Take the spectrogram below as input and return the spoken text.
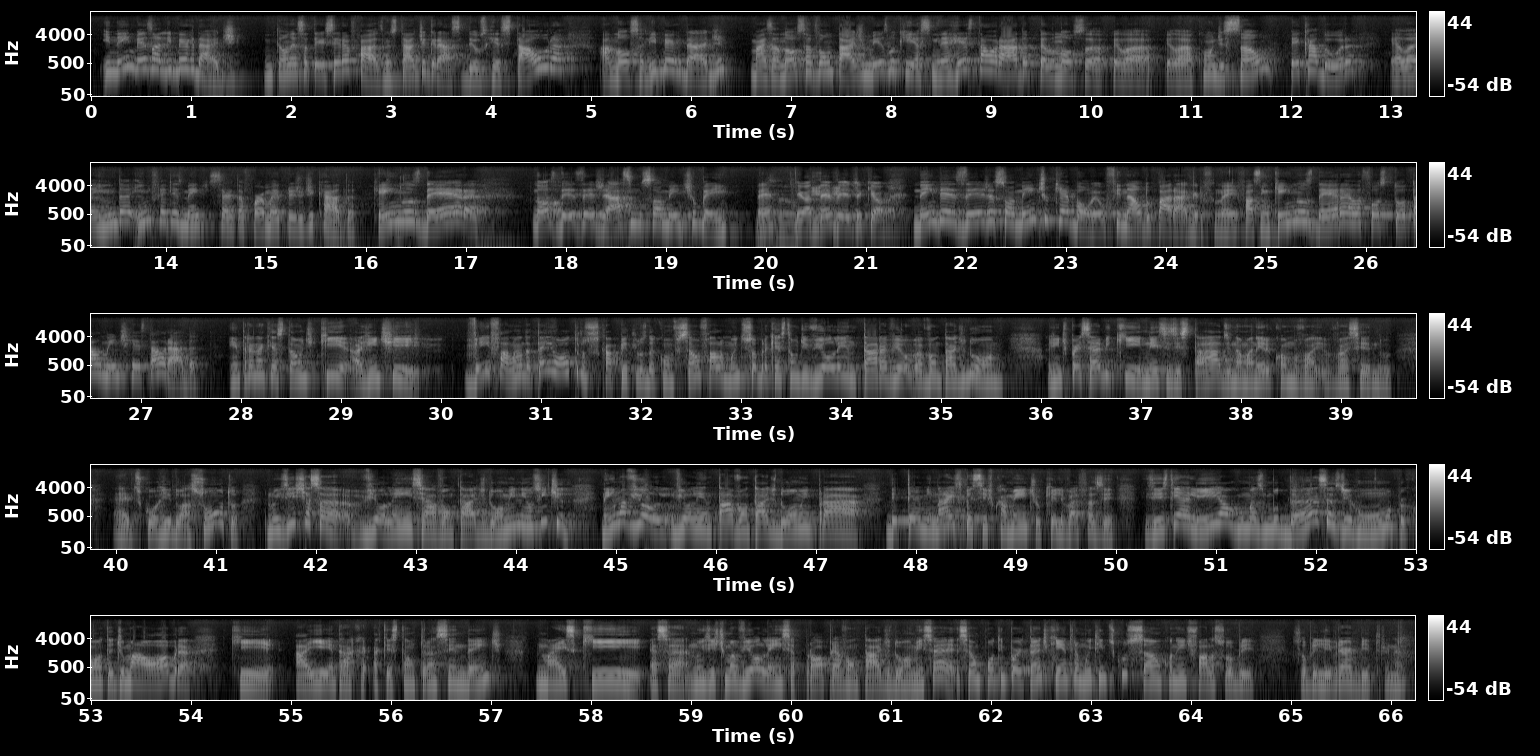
e nem mesmo a liberdade. Então, nessa terceira fase, no estado de graça, Deus restaura a nossa liberdade, mas a nossa vontade, mesmo que assim, né, restaurada pela nossa pela, pela condição pecadora, ela ainda, infelizmente, de certa forma, é prejudicada. Quem nos dera nós desejássemos somente o bem, né? Exato. Eu até vejo aqui, ó, nem deseja somente o que é bom, é o final do parágrafo, né? E fala assim, quem nos dera ela fosse totalmente restaurada. Entra na questão de que a gente vem falando, até em outros capítulos da confissão, fala muito sobre a questão de violentar a, a vontade do homem. A gente percebe que nesses estados e na maneira como vai, vai sendo é, discorrido o assunto, não existe essa violência à vontade do homem em nenhum sentido. Nenhuma viol violentar a vontade do homem para determinar especificamente o que ele vai fazer. Existem ali algumas mudanças de rumo por conta de uma obra que aí entra a questão transcendente, mas que essa não existe uma violência própria à vontade do homem. Isso é, isso é um ponto importante que entra muito em discussão quando a gente fala sobre, sobre livre-arbítrio, né?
